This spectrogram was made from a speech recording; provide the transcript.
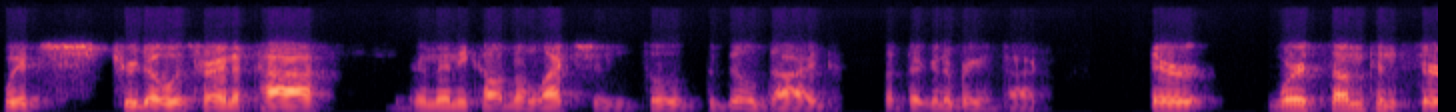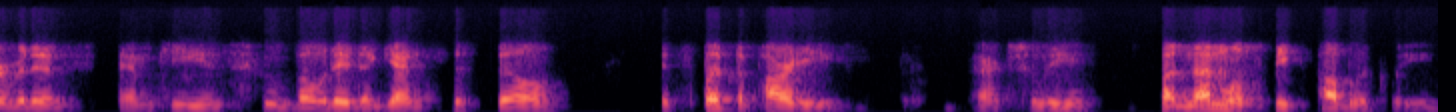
which Trudeau was trying to pass, and then he called an election, so the bill died. But they're going to bring it back. There were some conservative MPs who voted against this bill. It split the party, actually, but none will speak publicly.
